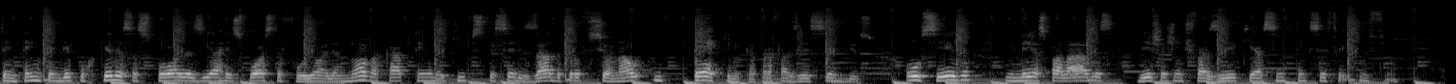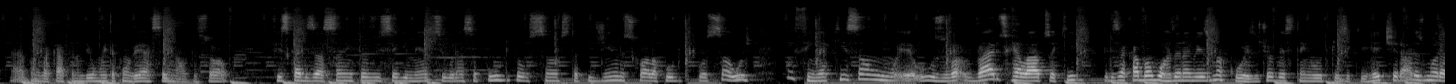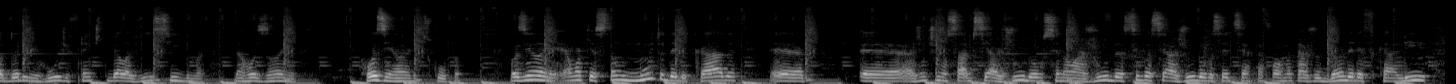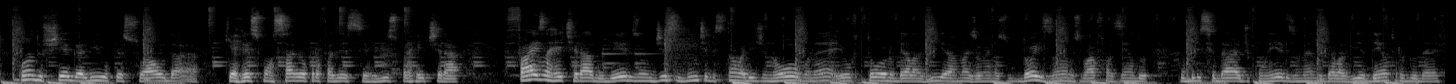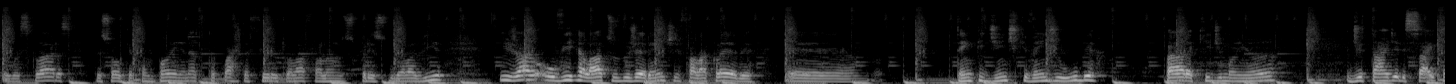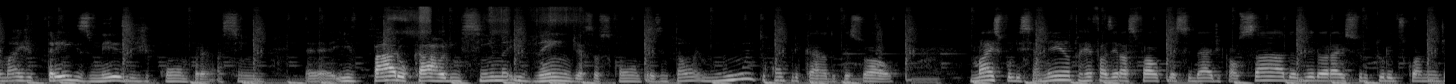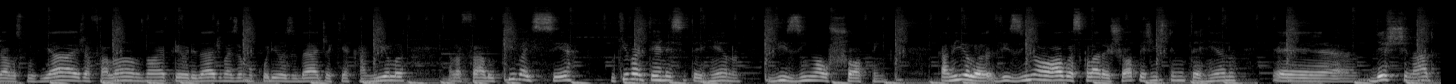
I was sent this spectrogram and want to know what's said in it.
tentei entender por que dessas podas e a resposta foi: olha, a nova CAP tem uma equipe especializada, profissional e técnica para fazer esse serviço. Ou seja, em meias palavras, deixa a gente fazer, que é assim que tem que ser feito. Enfim, a Dona Cap não deu muita conversa aí não, pessoal. Fiscalização em todos os segmentos, segurança pública, o Santos está pedindo, escola pública e posto de saúde. Enfim, aqui são eh, os vários relatos aqui, eles acabam abordando a mesma coisa. Deixa eu ver se tem outros aqui. Retirar os moradores de rua de frente do Bela e Sigma, da Rosane. Rosiane, desculpa. Rosiane, é uma questão muito delicada. É, é, a gente não sabe se ajuda ou se não ajuda. Se você ajuda, você de certa forma está ajudando ele a ficar ali. Quando chega ali o pessoal da, que é responsável para fazer esse serviço, para retirar, faz a retirada deles. No dia seguinte eles estão ali de novo, né? Eu estou no Bela Via há mais ou menos dois anos lá fazendo publicidade com eles, né? No Bela Via dentro do DF Águas Claras. Pessoal que acompanha, né? Toda quarta-feira eu estou lá falando dos preços do Bela Via. E já ouvi relatos do gerente de falar, Kleber, é, tem pedinte que vem de Uber para aqui de manhã, de tarde ele sai com mais de três meses de compra, assim, é, e para o carro ali em cima e vende essas compras. Então é muito complicado, pessoal. Mais policiamento, refazer asfalto da cidade e calçadas, melhorar a estrutura de escoamento de águas pluviais, já falamos, não é prioridade, mas é uma curiosidade aqui a Camila. Ela fala o que vai ser, o que vai ter nesse terreno vizinho ao shopping. Camila, vizinho ao Águas Claras Shopping, a gente tem um terreno é, destinado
